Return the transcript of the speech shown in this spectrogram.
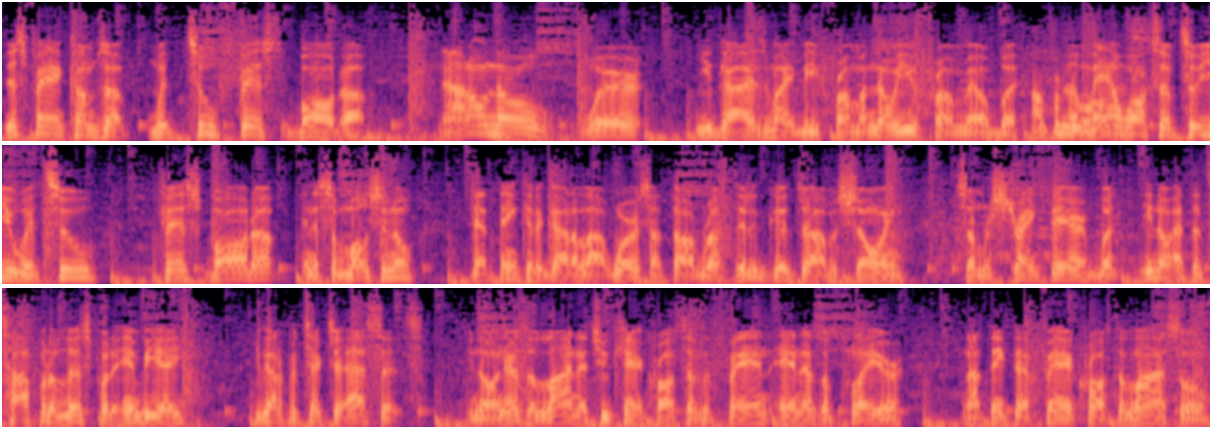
this fan comes up with two fists balled up. Now, I don't know where you guys might be from. I know where you're from, Mel, but I'm from a New man Orleans. walks up to you with two fists balled up and it's emotional. That thing could have got a lot worse. I thought Russ did a good job of showing some restraint there. But, you know, at the top of the list for the NBA, you got to protect your assets. You know, and there's a line that you can't cross as a fan and as a player. And I think that fan crossed the line. So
